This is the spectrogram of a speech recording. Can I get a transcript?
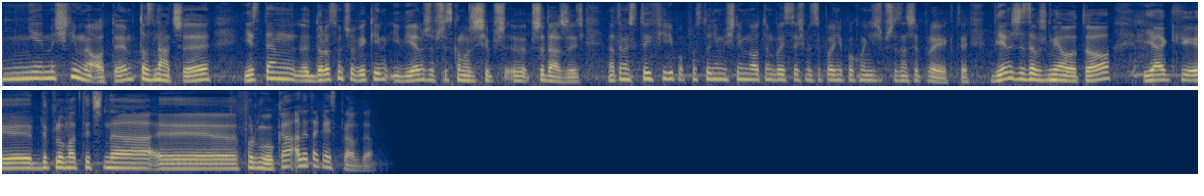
nie myślimy o tym. To znaczy, jestem dorosłym człowiekiem i wiem, że wszystko może się przy, przydarzyć. Natomiast w tej chwili po prostu nie myślimy o tym, bo jesteśmy zupełnie pochłonięci przez nasze projekty. Wiem, że zabrzmiało to jak e, dyplomatyczna e, formułka, ale taka jest prawda.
